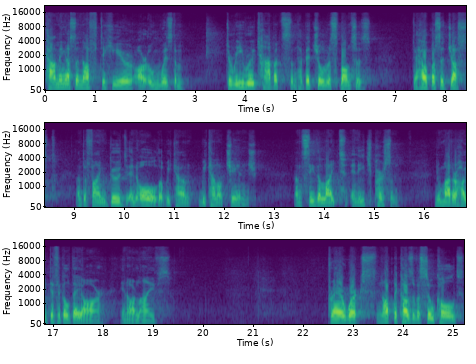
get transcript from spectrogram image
calming us enough to hear our own wisdom, to reroute habits and habitual responses, to help us adjust and to find good in all that we, can, we cannot change, and see the light in each person, no matter how difficult they are in our lives. Prayer works not because of a so called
